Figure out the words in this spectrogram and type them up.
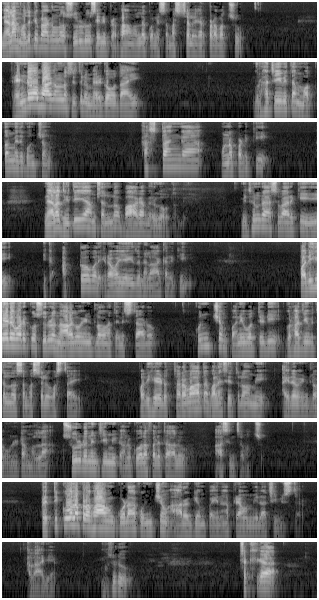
నెల మొదటి భాగంలో సూర్యుడు శని ప్రభావం వల్ల కొన్ని సమస్యలు ఏర్పడవచ్చు. రెండవ భాగంలో స్థితులు మెరుగవుతాయి. గృహ జీవితం మొత్తం మీద కొంచెం కష్టంగా ఉన్నప్పటికీ నెల ద్వితీయ అంశంలో బాగా మెరుగవుతుంది. మిథున రాశి వారికి ఇక అక్టోబర్ ఇరవై ఐదు నెలాఖరికి పదిహేడు వరకు సూర్యుడు నాలుగవ ఇంట్లో జనిస్తాడు కొంచెం పని ఒత్తిడి గృహ జీవితంలో సమస్యలు వస్తాయి. పదిహేడు తర్వాత బలస్థితిలో మీ ఐదవ ఇంట్లో ఉండటం వల్ల సూర్యుడు నుంచి మీకు అనుకూల ఫలితాలు ఆశించవచ్చు. ప్రతికూల ప్రభావం కూడా కొంచెం ఆరోగ్యం పైన ప్రేమ మీద చూపిస్తాడు. అలాగే బుధుడు చక్కగా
